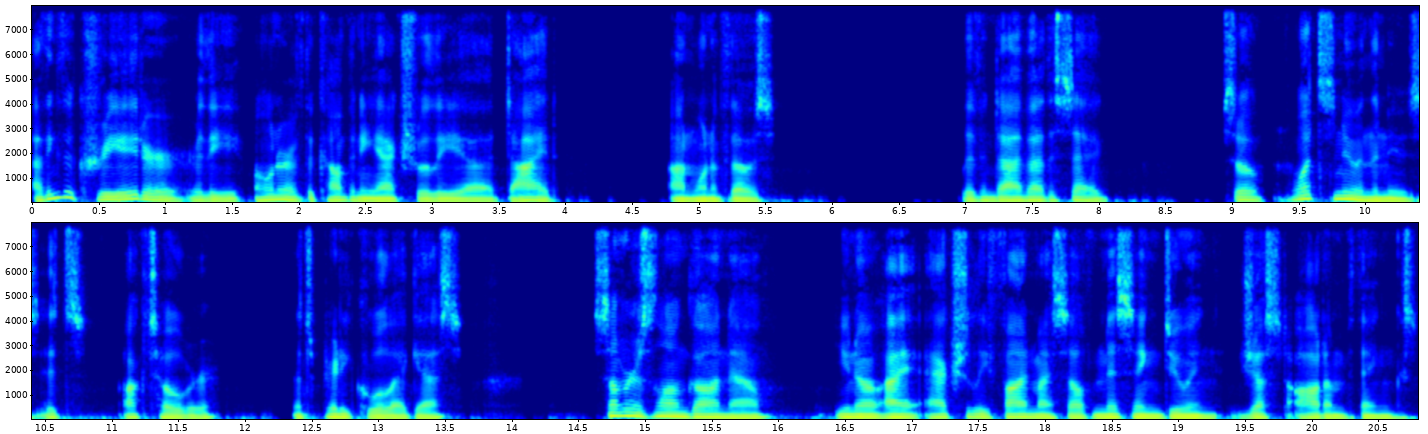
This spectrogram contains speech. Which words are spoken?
I think the creator or the owner of the company actually uh, died on one of those. Live and die by the seg. So, what's new in the news? It's October. That's pretty cool, I guess. Summer is long gone now, you know, I actually find myself missing doing just autumn things,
